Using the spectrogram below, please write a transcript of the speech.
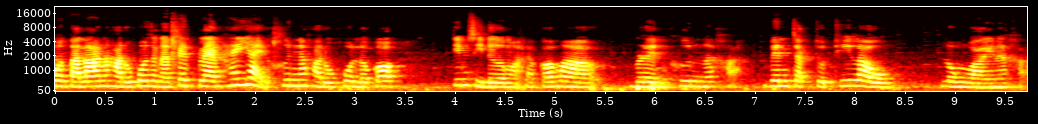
บนตาล่างนะคะ ทุกคนจากนั้นเปลี่ยนแปลงให้ใหญ่ขึ้นนะคะ ทุกคนแล้วก็จิ้มสีเดิมอะแล้วก็มาเบรนขึ้นนะคะเบนจากจุดที่เราลงไว้นะคะ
